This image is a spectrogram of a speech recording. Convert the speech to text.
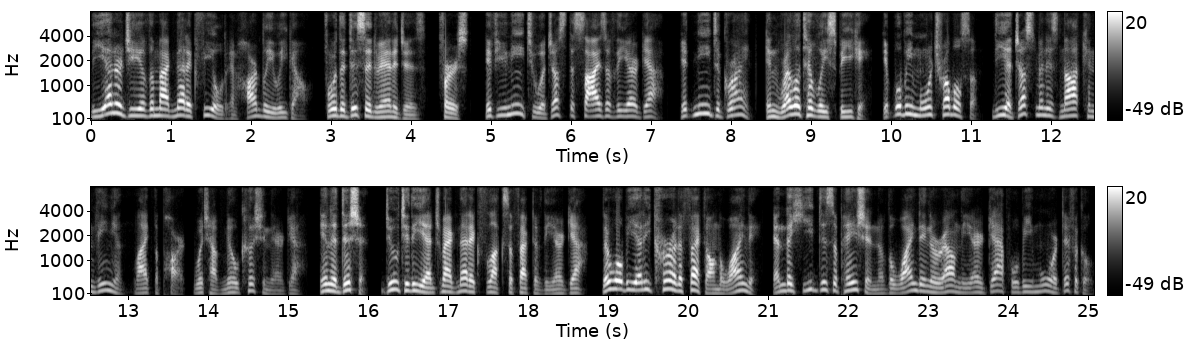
the energy of the magnetic field can hardly leak out. For the disadvantages, first, if you need to adjust the size of the air gap, it needs a grind. In relatively speaking, it will be more troublesome. The adjustment is not convenient like the part which have no cushion air gap. In addition, due to the edge magnetic flux effect of the air gap, there will be eddy current effect on the winding, and the heat dissipation of the winding around the air gap will be more difficult.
